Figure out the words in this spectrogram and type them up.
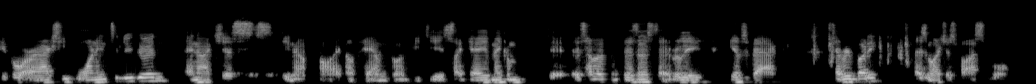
people are actually wanting to do good and not just you know like okay I'm going PT. It's like hey make them let's have a business that really gives back to everybody as much as possible.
